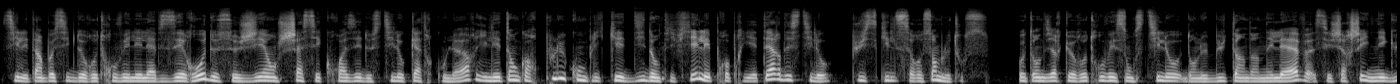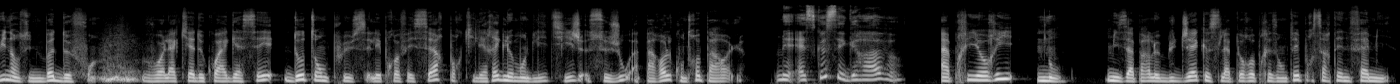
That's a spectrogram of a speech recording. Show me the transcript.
S'il est impossible de retrouver l'élève zéro de ce géant chassé-croisé de stylos quatre couleurs, il est encore plus compliqué d'identifier les propriétaires des stylos, puisqu'ils se ressemblent tous. Autant dire que retrouver son stylo dans le butin d'un élève, c'est chercher une aiguille dans une botte de foin. Voilà qui a de quoi agacer d'autant plus les professeurs pour qui les règlements de litige se jouent à parole contre parole. Mais est-ce que c'est grave? A priori, non, mis à part le budget que cela peut représenter pour certaines familles.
